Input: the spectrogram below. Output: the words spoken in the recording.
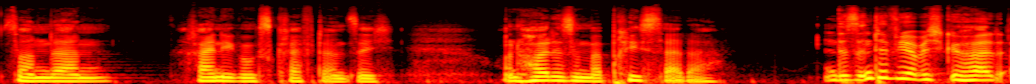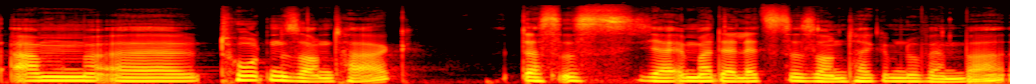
sondern Reinigungskräfte an sich. Und heute sind wir Priester da. Das Interview habe ich gehört am äh, Toten Sonntag. Das ist ja immer der letzte Sonntag im November.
